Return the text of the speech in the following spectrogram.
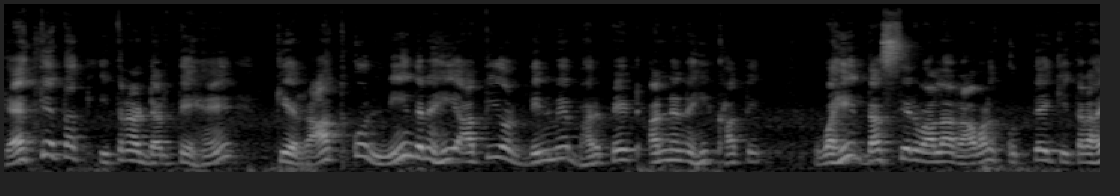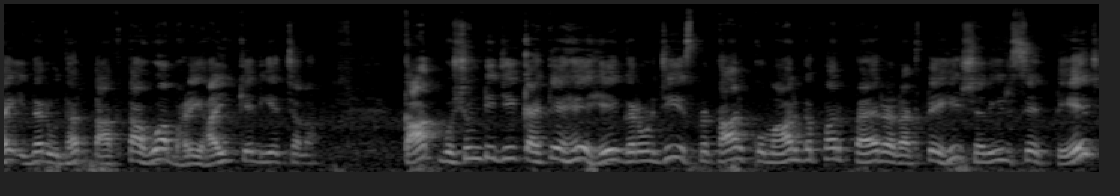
दैत्य तक इतना डरते हैं कि रात को नींद नहीं आती और दिन में भरपेट अन्न नहीं खाते, वही दस सिर वाला रावण कुत्ते की तरह इधर उधर ताकता हुआ भड़िहाई के लिए चला। काक भुषुंडी जी कहते हैं, हे गरुण जी, इस प्रकार कुमार्ग पर पैर रखते ही शरीर से तेज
